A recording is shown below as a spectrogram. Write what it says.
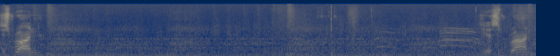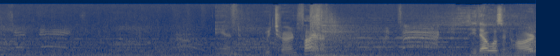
Just run. Just run. And return fire. See, that wasn't hard.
